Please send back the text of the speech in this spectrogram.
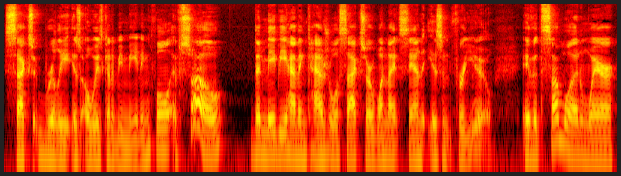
sex really is always going to be meaningful? If so, then maybe having casual sex or one night stand isn't for you. If it's someone where,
